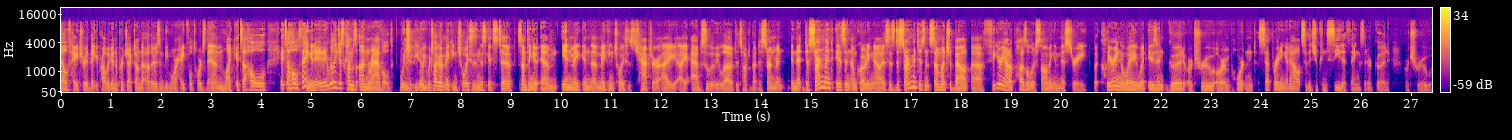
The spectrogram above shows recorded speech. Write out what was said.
self-hatred that you're probably going to project onto others and be more hateful towards them. Like it's a whole it's a whole thing and it, it really just comes unraveled which Mm. you know we were talking about making choices and this gets to something um, in make in the making choices chapter i i absolutely loved to talk about discernment and that discernment isn't i'm quoting now it says discernment isn't so much about uh, figuring out a puzzle or solving a mystery but clearing away what isn't good or true or important separating it out so that you can see the things that are good or true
